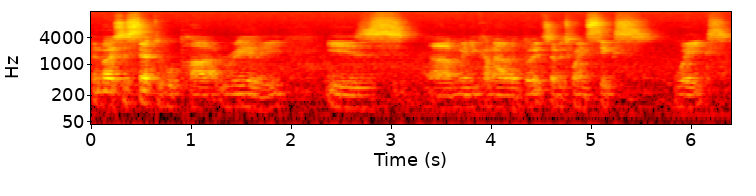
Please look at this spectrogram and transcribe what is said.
The most susceptible part, really, is um, when you come out of the boot, so between six weeks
